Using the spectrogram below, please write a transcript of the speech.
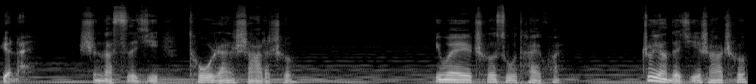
原来是那司机突然刹了车。因为车速太快，这样的急刹车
